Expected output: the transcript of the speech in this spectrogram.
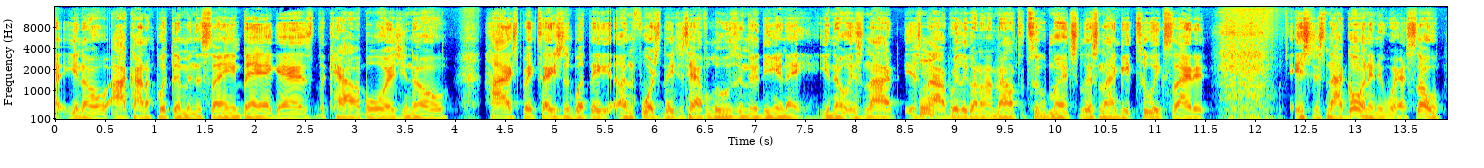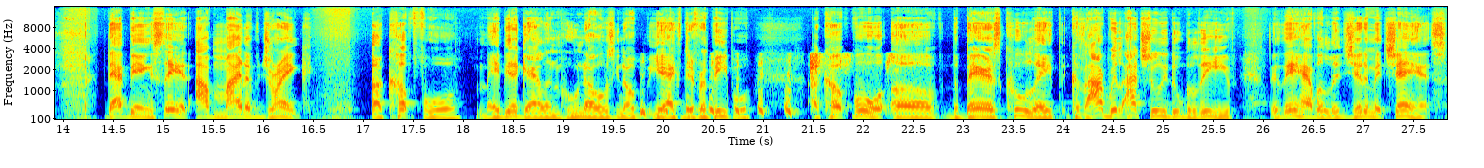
uh, you know, I kind of put them in the same bag as the Cowboys. You know, high expectations, but they unfortunately they just have losing their DNA. You know, it's not it's mm. not really going to amount to too much. Let's not get too excited. It's just not going anywhere. So, that being said, I might have drank a cup full, maybe a gallon, who knows? You know, you ask different people. a cup full of the Bears Kool Aid because I really, I truly do believe that they have a legitimate chance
